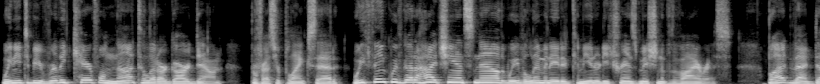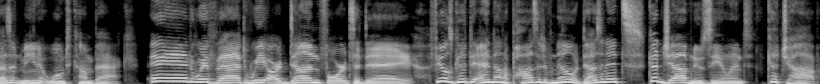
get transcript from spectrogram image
We need to be really careful not to let our guard down, Professor Plank said. We think we've got a high chance now that we've eliminated community transmission of the virus. But that doesn't mean it won't come back. And with that, we are done for today. Feels good to end on a positive note, doesn't it? Good job, New Zealand. Good job.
